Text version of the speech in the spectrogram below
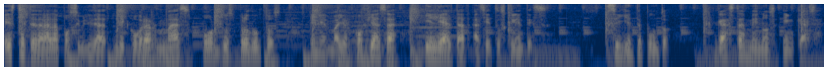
Esto te dará la posibilidad de cobrar más por tus productos, tener mayor confianza y lealtad hacia tus clientes. Siguiente punto. Gasta menos en casa.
